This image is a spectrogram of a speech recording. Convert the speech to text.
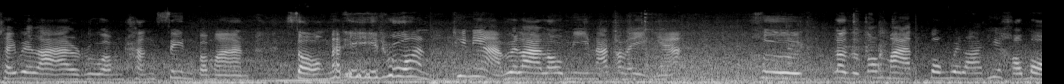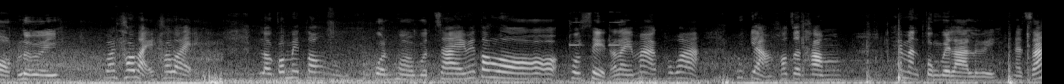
ใช้เวลารวมทั้งสิ้นประมาณ 2 นาทีท่วน ที่เนี่ยเวลาเรามีนัดอะไรอย่างเงี้ยคือเราจะต้องมาตรงเวลาที่เขาบอกเลย ว่าเท่าไหร่เท่าไหร่ เราก็ไม่ต้องปวดหัวปวดใจไม่ต้องรอโปรเซสอะไรมาก เพราะว่าทุกอย่างเขาจะทำให้มันตรงเวลาเลยนะจ๊ะ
